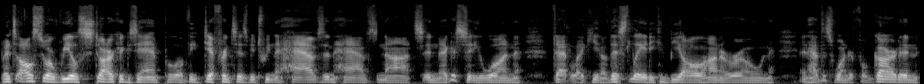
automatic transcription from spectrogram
But it's also a real stark example of the differences between the haves and haves nots in Mega City 1. That, like, you know, this lady can be all on her own and have this wonderful garden,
